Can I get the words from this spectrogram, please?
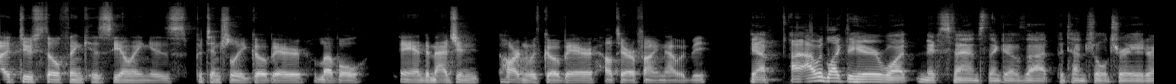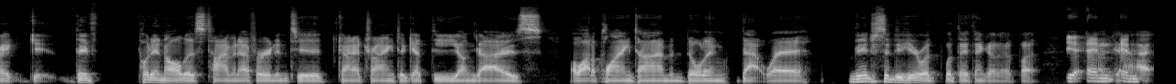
I do still think his ceiling is potentially Gobert level. And imagine Harden with Gobert, how terrifying that would be. Yeah, I, I would like to hear what Knicks fans think of that potential trade. Right, get, they've put in all this time and effort into kind of trying to get the young guys a lot of playing time and building that way. I'd be interested to hear what what they think of it, but yeah, and uh, yeah, and I,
